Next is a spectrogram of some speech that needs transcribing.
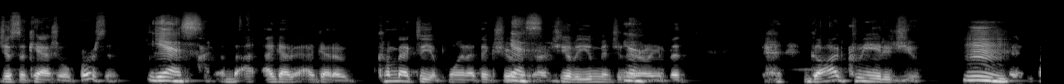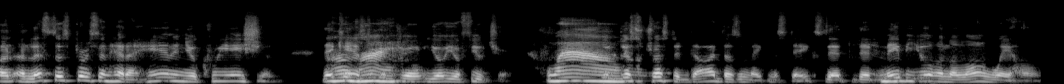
just a casual person. Yes, I, I got I got to come back to your point. I think Sheila, yes. uh, Sheila you mentioned yeah. earlier, but God created you. Mm. unless this person had a hand in your creation, they oh can't script your, your your future. Wow. Just trusted God doesn't make mistakes. That that maybe you're on the long way home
